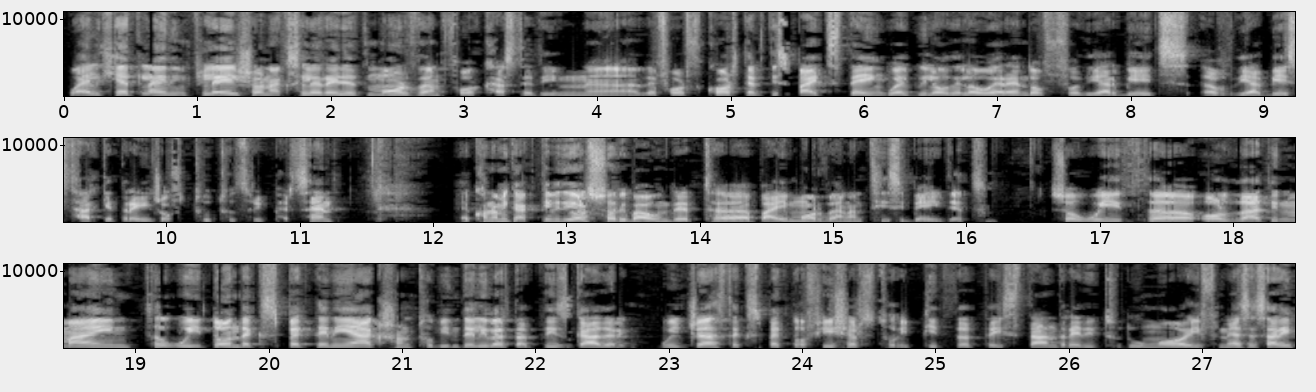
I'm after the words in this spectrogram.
while headline inflation accelerated more than forecasted in uh, the fourth quarter, despite staying well below the lower end of the RBA's of the RBA's target range of two to three percent. Economic activity also rebounded uh, by more than anticipated. So with uh, all that in mind, we don't expect any action to be delivered at this gathering. We just expect officials to repeat that they stand ready to do more if necessary,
